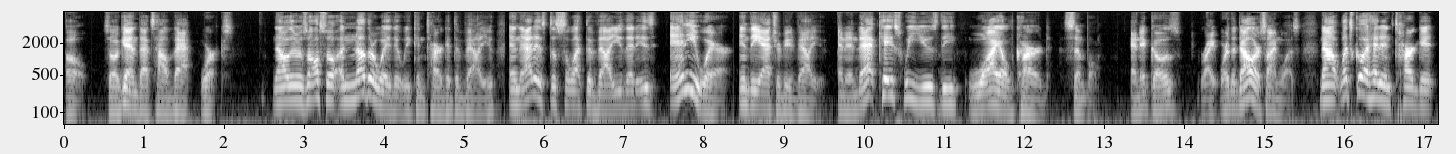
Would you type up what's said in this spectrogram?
O. So again, that's how that works. Now, there's also another way that we can target the value, and that is to select a value that is anywhere in the attribute value. And in that case, we use the wildcard symbol, and it goes right where the dollar sign was. Now, let's go ahead and target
